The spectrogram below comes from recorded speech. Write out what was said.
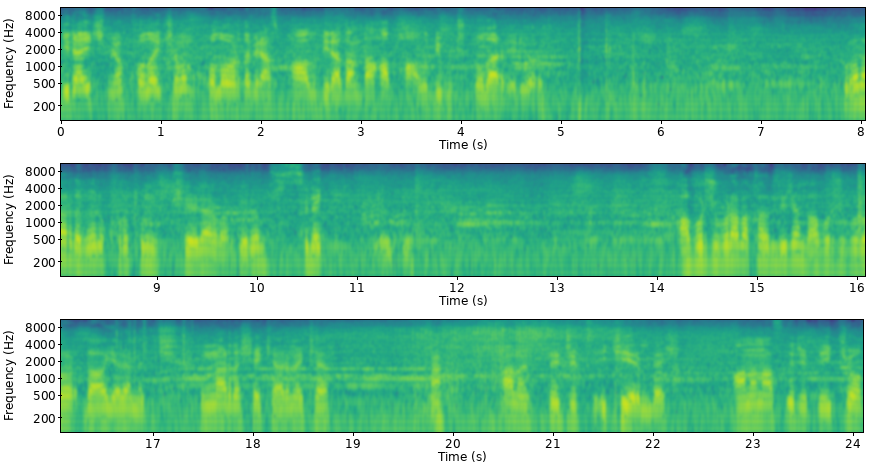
Bira içmiyorum, kola içiyorum ama kola orada biraz pahalı. Biradan daha pahalı. 1,5 dolar veriyorum. Buralarda böyle kurutulmuş şeyler var. Görüyor musun? Sinek. Abur cubura bakalım diyeceğim de abur cubura daha gelemedik. Bunlar da şeker meker. Heh. Alın size cips 2.25. Ananaslı cipsi 2.35.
